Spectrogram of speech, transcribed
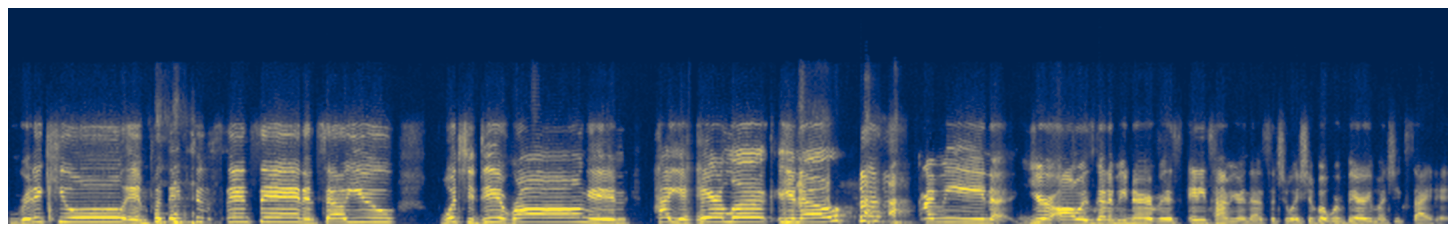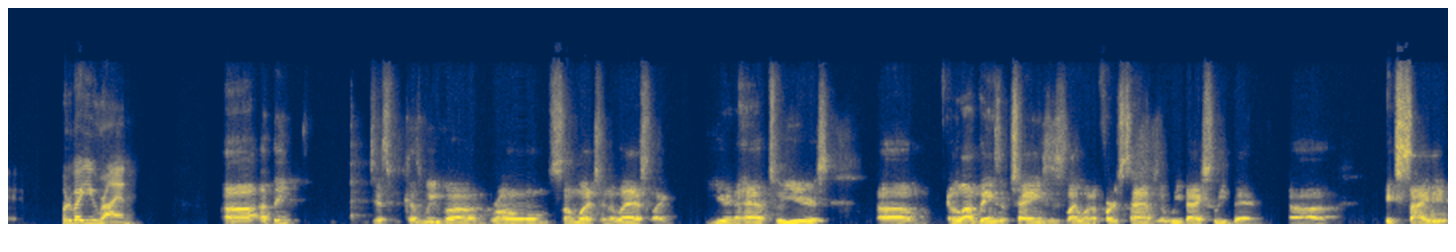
ridicule and put their two cents in and tell you what you did wrong and how your hair look, you know? I mean, you're always going to be nervous anytime you're in that situation, but we're very much excited. What about you, Ryan? Uh, I think just because we've uh, grown so much in the last like year and a half, two years, um, and a lot of things have changed. This is like one of the first times that we've actually been uh, excited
